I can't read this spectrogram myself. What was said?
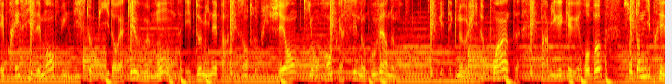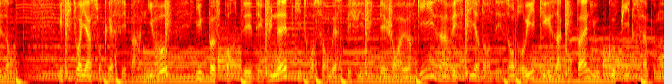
est précisément une dystopie dans laquelle le monde est dominé par des entreprises géantes qui ont remplacé nos gouvernements. Les technologies de pointe, parmi lesquelles les robots, sont omniprésentes. Les citoyens sont classés par niveau, ils peuvent porter des lunettes qui transforment l'aspect physique des gens à leur guise, investir dans des androïdes qui les accompagnent ou copient tout simplement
